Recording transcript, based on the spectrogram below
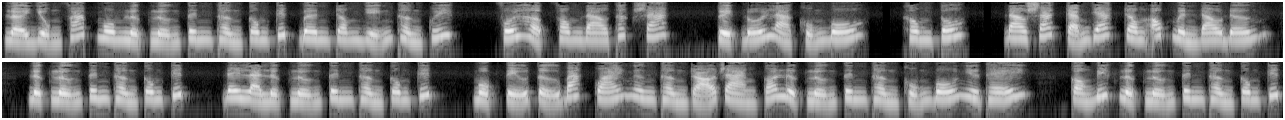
lợi dụng pháp môn lực lượng tinh thần công kích bên trong diễn thần quyết, phối hợp phong đao thất sát, tuyệt đối là khủng bố, không tốt, đao sát cảm giác trong óc mình đau đớn, lực lượng tinh thần công kích, đây là lực lượng tinh thần công kích, một tiểu tử bát quái ngưng thần rõ ràng có lực lượng tinh thần khủng bố như thế, còn biết lực lượng tinh thần công kích,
